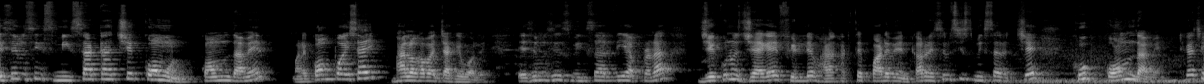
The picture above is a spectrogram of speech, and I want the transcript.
এস এম সিক্স মিক্সারটা হচ্ছে কমন কম দামে মানে কম পয়সায় ভালো খাবার যাকে বলে। এস এম সিক্স মিক্সার দিয়ে আপনারা যে কোনো জায়গায় ফিল্ডে ভাড়া কাটতে পারবেন। কারণ এস এম সিক্স মিক্সার হচ্ছে খুব কম দামে, ঠিক আছে?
